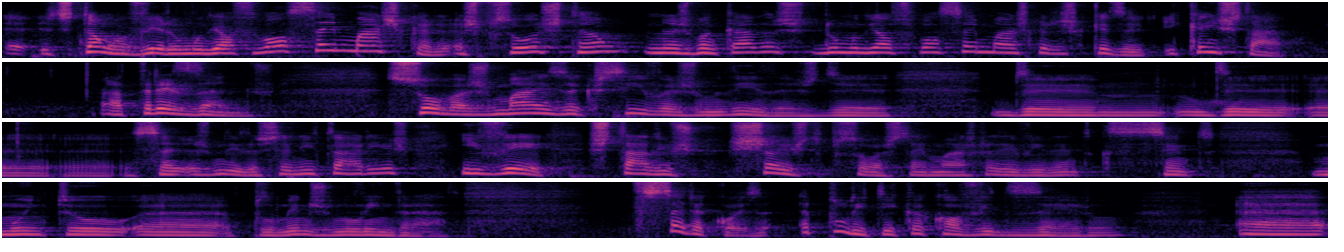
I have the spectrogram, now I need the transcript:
eh, estão a ver o Mundial de Futebol sem máscara. As pessoas estão nas bancadas do Mundial de Futebol sem máscaras. Quer dizer, e quem está há três anos sob as mais agressivas medidas de, de, de, eh, sa- as medidas sanitárias e vê estádios cheios de pessoas sem máscara, é evidente que se sente muito, eh, pelo menos, melindrado. Terceira coisa, a política Covid-0 ah,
